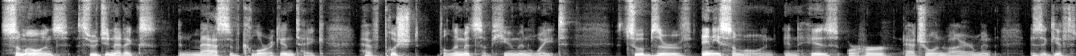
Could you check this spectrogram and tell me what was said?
Samoans, through genetics and massive caloric intake, have pushed the limits of human weight. To observe any Samoan in his or her natural environment is a gift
